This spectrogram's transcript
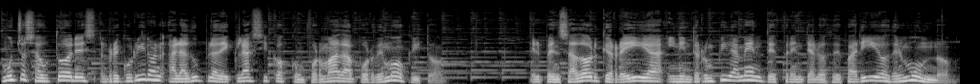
Muchos autores recurrieron a la dupla de clásicos conformada por Demócrito, el pensador que reía ininterrumpidamente frente a los desvaríos del mundo,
